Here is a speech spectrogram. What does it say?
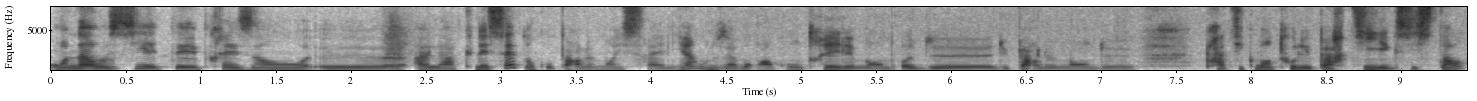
On a mmh aussi été présent euh, à la Knesset, donc au Parlement israélien, où nous avons rencontré les membres du Parlement de pratiquement tous les partis existants.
